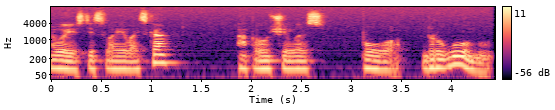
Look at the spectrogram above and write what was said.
вывести свои войска, а получилось по-другому.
